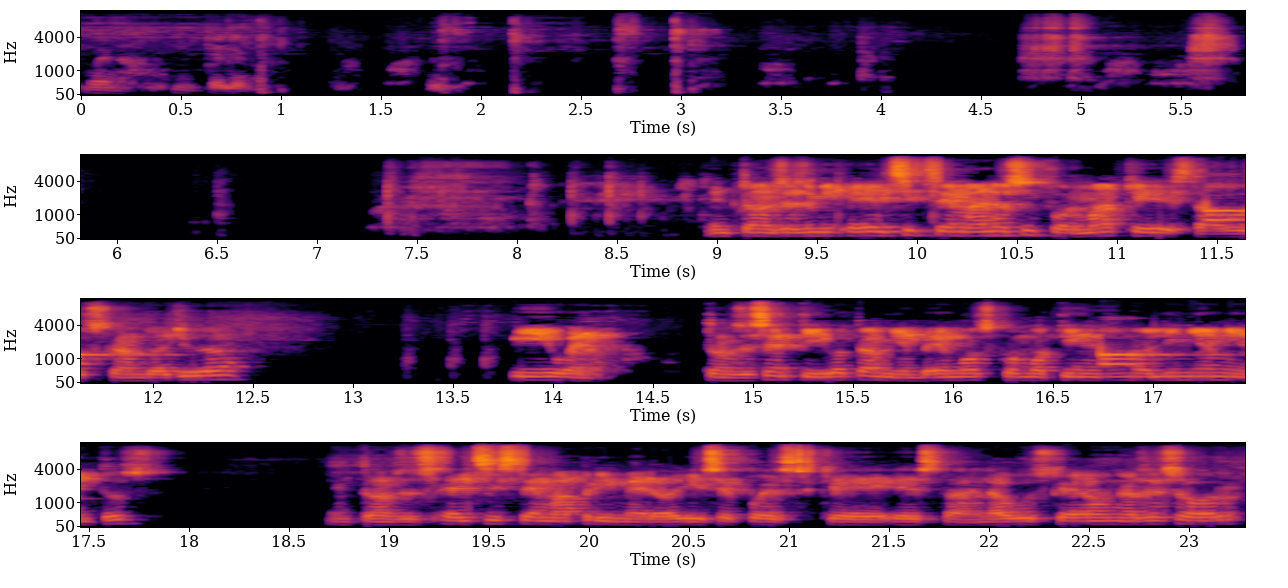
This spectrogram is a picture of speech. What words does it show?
bueno, un teléfono. Entonces el sistema nos informa que está buscando ayuda. Y bueno, entonces en Tigo también vemos cómo tienen unos lineamientos. Entonces el sistema primero dice pues que está en la búsqueda de un asesor,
